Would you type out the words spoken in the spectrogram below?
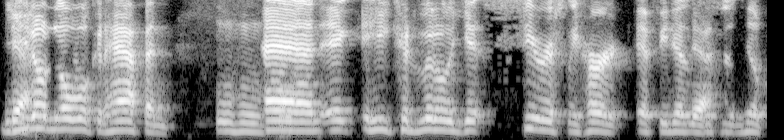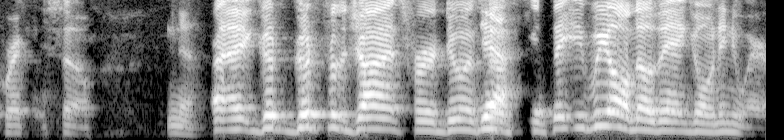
Yeah. You don't know what could happen, Mhm. and it, he could literally get seriously hurt if he doesn't Yeah. this doesn't heal correctly. So. Yeah, Uh, good, good for the Giants for doing Yeah. so. They, we all know they ain't going anywhere.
